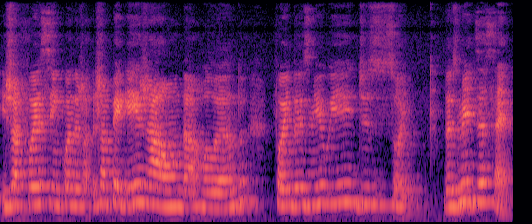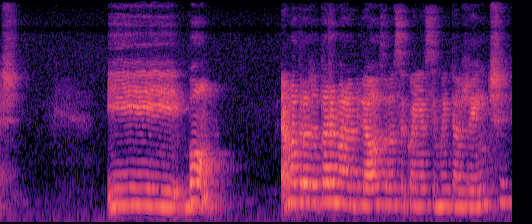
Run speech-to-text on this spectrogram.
e já foi assim, quando eu já, já peguei já a onda rolando, foi em 2018, 2017. E, bom, é uma trajetória maravilhosa, você conhece muita gente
